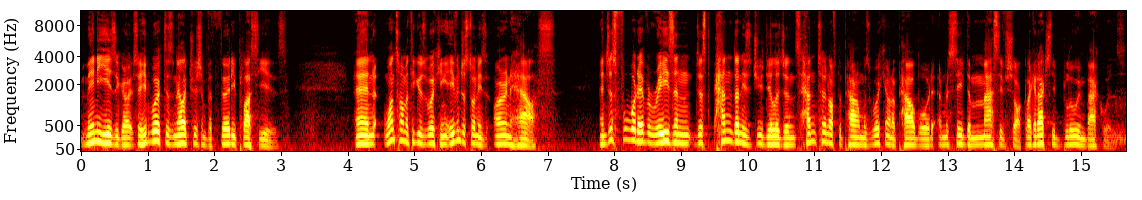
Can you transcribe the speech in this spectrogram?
many years ago, so he'd worked as an electrician for 30 plus years. And one time I think he was working even just on his own house. And just for whatever reason, just hadn't done his due diligence, hadn't turned off the power and was working on a power board and received a massive shock. Like it actually blew him backwards.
